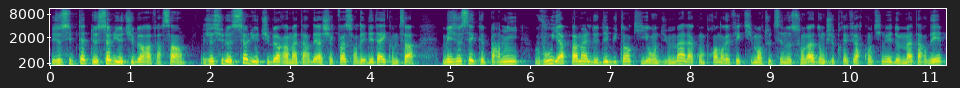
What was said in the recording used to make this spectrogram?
je suis peut-être le seul youtubeur à faire ça. Hein. Je suis le seul youtubeur à m'attarder à chaque fois sur des détails comme ça. Mais je sais que parmi vous, il y a pas mal de débutants qui ont du mal à comprendre effectivement toutes ces notions-là. Donc je préfère continuer de m'attarder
